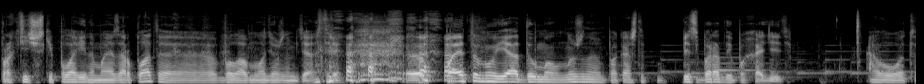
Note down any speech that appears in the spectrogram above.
практически половина моей зарплаты э, была в молодежном театре. Э, поэтому я думал, нужно пока что без бороды походить. Вот.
